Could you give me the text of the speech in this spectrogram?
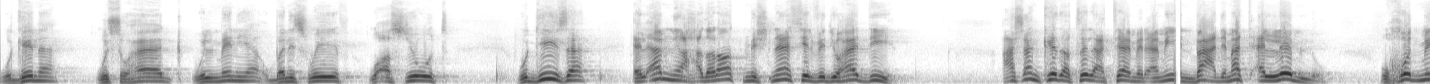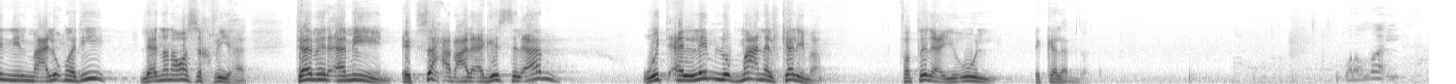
وقنا وسوهاج والمنيا وبني سويف وأسيوط والجيزه الأمن يا حضرات مش ناسي الفيديوهات دي. عشان كده طلع تامر أمين بعد ما اتألم له. وخد مني المعلومة دي لأن أنا واثق فيها. تامر أمين اتسحب على أجهزة الأمن واتألم له بمعنى الكلمة. فطلع يقول الكلام ده. والله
